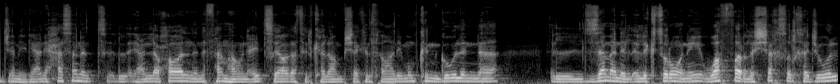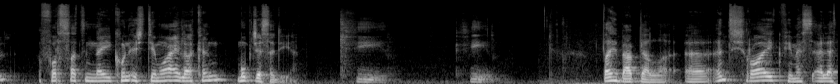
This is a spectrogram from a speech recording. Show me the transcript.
جميل. يعني حسن انت يعني لو حاولنا نفهمها ونعيد صياغة الكلام بشكل ثاني ممكن نقول إن الزمن الإلكتروني وفر للشخص الخجول فرصة إنه يكون اجتماعي لكن مو بجسديا. كثير كثير طيب عبد الله آه، أنت إيش رأيك في مسألة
